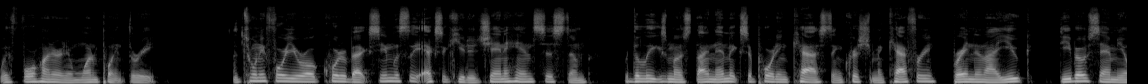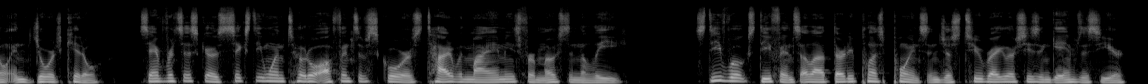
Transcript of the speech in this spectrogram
with 401.3. The 24 year old quarterback seamlessly executed Shanahan's system with the league's most dynamic supporting cast in Christian McCaffrey, Brandon Aiyuk, Deebo Samuel, and George Kittle. San Francisco's 61 total offensive scores tied with Miami's for most in the league. Steve Wilks' defense allowed 30 plus points in just two regular season games this year,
